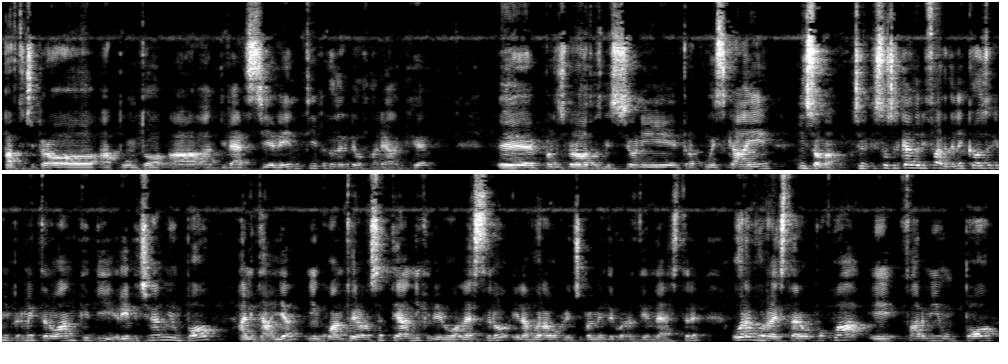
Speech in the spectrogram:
parteciperò appunto a, diversi eventi, per cosa che devo fare anche? Eh, parteciperò a trasmissioni tra cui Sky, insomma cer- sto cercando di fare delle cose che mi permettano anche di riavvicinarmi un po' all'Italia, in quanto erano sette anni che vivevo all'estero e lavoravo principalmente con aziende estere, ora vorrei stare un po' qua e farmi un po'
